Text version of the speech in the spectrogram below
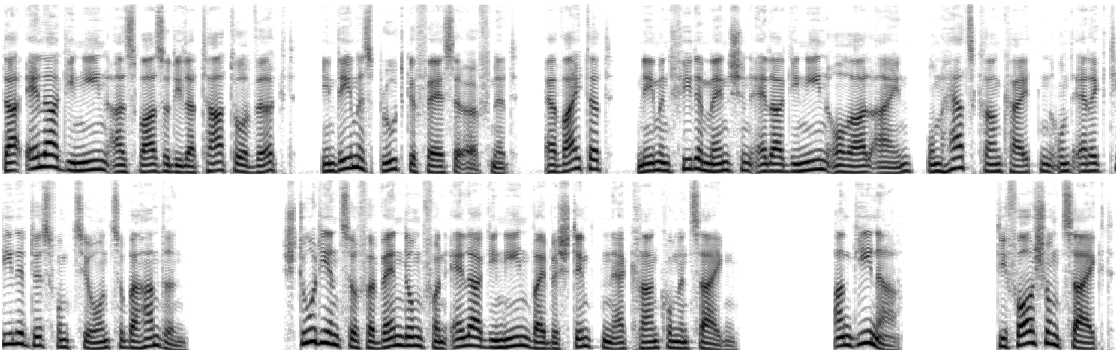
Da L-Arginin als Vasodilatator wirkt, indem es Blutgefäße öffnet, erweitert, nehmen viele Menschen L-Arginin oral ein, um Herzkrankheiten und erektile Dysfunktion zu behandeln. Studien zur Verwendung von L-Arginin bei bestimmten Erkrankungen zeigen. Angina. Die Forschung zeigt,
